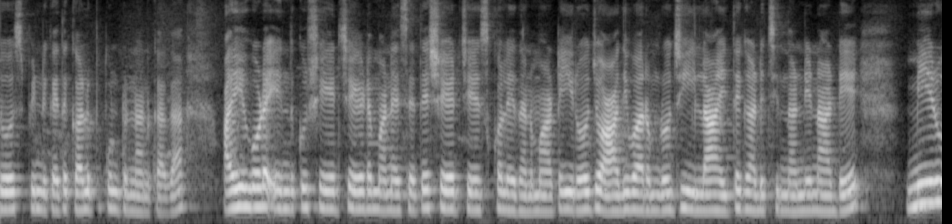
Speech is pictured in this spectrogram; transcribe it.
దోశ పిండికి అయితే కలుపుకుంటున్నాను కదా అవి కూడా ఎందుకు షేర్ చేయడం అనేసి అయితే షేర్ చేసుకోలేదనమాట ఈరోజు ఆదివారం రోజు ఇలా అయితే గడిచిందండి నా డే. మీరు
